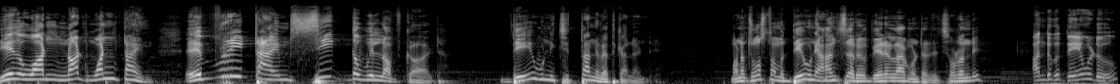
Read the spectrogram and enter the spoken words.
ఏదో one not one time every time seek the will of God. దేవుని చిత్తాన్ని వెతకాలండి. మనం చూస్తాము దేవుని ఆన్సర్ వేరేలాగా ఉంటుంది చూడండి. అందుకు దేవుడు.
